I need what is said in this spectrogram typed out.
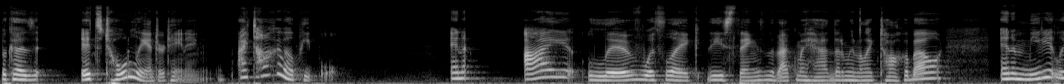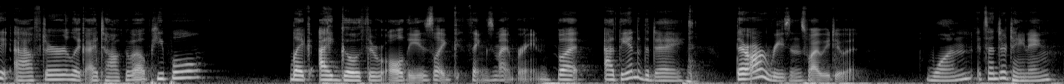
because it's totally entertaining. I talk about people. And I live with like these things in the back of my head that I'm gonna like talk about. And immediately after, like, I talk about people, like, I go through all these, like, things in my brain. But at the end of the day, there are reasons why we do it. One, it's entertaining.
